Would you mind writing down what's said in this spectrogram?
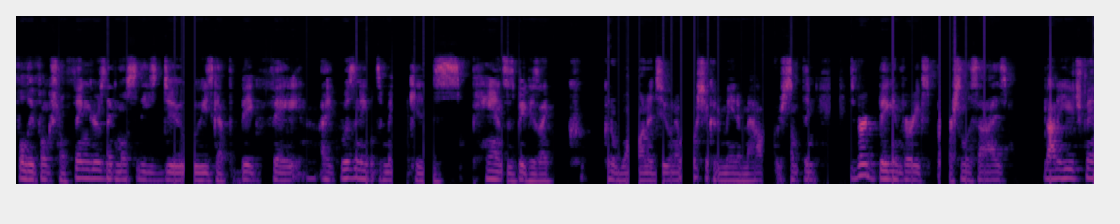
fully functional fingers like most of these do. He's got the big face. I wasn't able to make his pants as big as I could have wanted to, and I wish I could have made a mouth or something. He's very big and very expressionless eyes. Not a huge fan,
